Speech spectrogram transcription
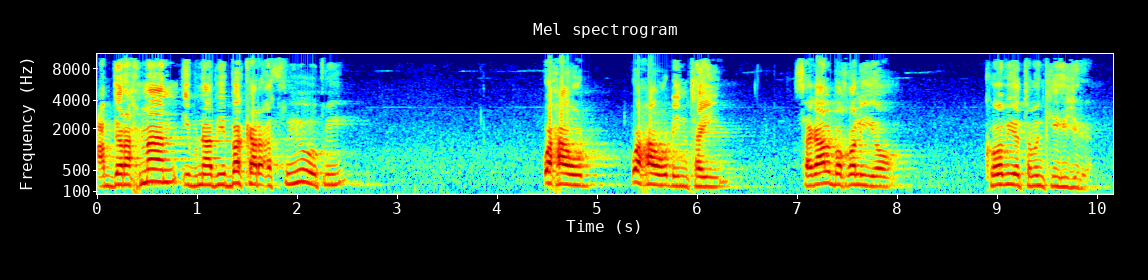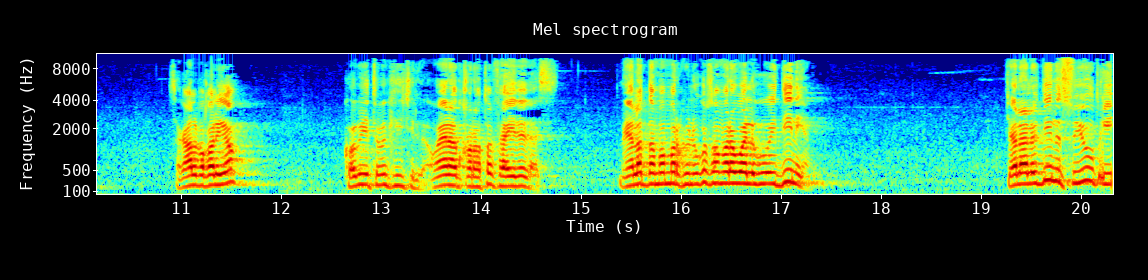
cabdiraxmaan ibn abi bakr asuyuuti waxau waxa uu dhintay sagaal boqol iyo koob iyo tobankii hijri sagaal boqol iyo koob iyo tobankii hijiriga waa inaad qorato faa'iidadaas. Meelo dambe markuu inagu soo maro waa lagu weydiinaya jalaaludiin suyuudi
